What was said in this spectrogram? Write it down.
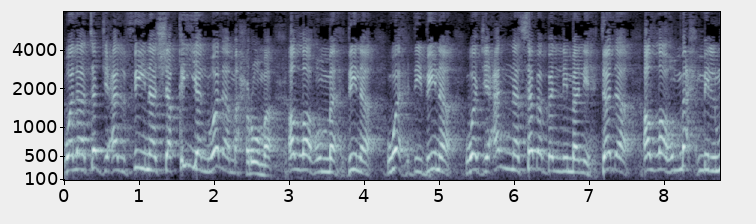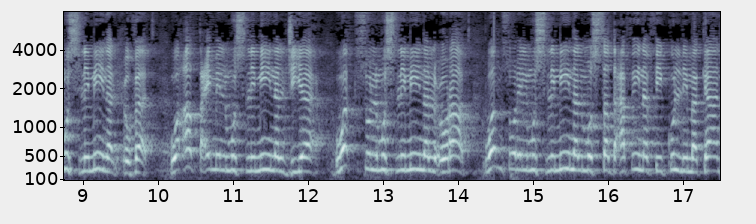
ولا تجعل فينا شقيا ولا محروما. اللهم اهدنا واهد بنا. واجعلنا سببا لمن اهتدى. اللهم احمي المسلمين الحفاة. وأطعم المسلمين الجياع. واكسوا المسلمين العراة. وانصر المسلمين المستضعفين في كل مكان.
